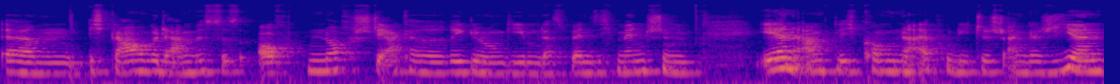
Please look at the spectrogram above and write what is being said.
Ähm, ich glaube, da müsste es auch noch stärkere Regelungen geben, dass wenn sich Menschen ehrenamtlich kommunalpolitisch engagieren,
